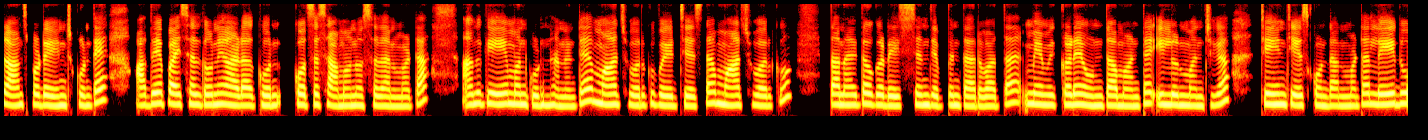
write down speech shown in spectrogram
ట్రాన్స్‌పోర్ట్ వేయించుకుంటే అదే పైసలతోనే ఆడ కొన్ సామాన్ సామాను అనమాట అందుకే ఏమనుకుంటున్నానంటే మార్చ్ వరకు వెయిట్ చేస్తా. మార్చ్ వరకు తనైతే ఒక డెసిషన్ చెప్పిన తర్వాత మేము ఇక్కడే ఉంటామంటే ఇల్లుని మంచిగా చేంజ్ చేసుకుంటాం అనమాట. లేదు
